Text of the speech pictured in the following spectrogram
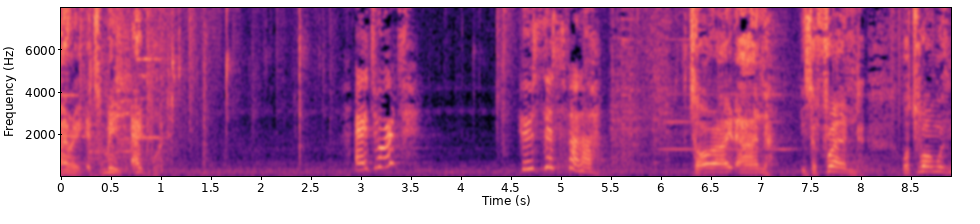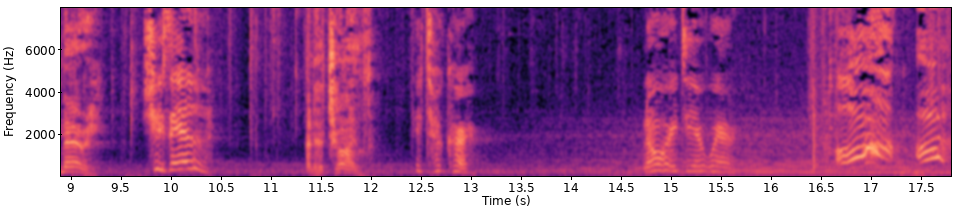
Mary, it's me, Edward. Edward? Who's this fella? It's all right, Anne. He's a friend. What's wrong with Mary? She's ill. And her child? They took her. No idea where. Oh! Oh!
